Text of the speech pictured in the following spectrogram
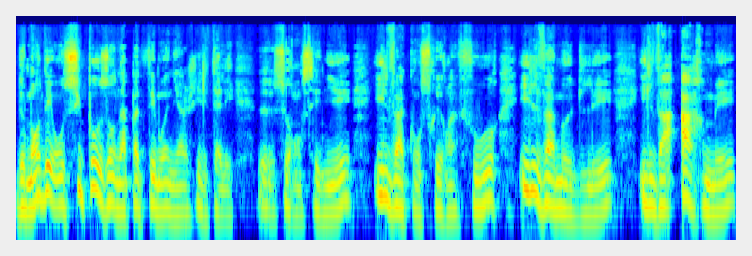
demander, on suppose, on n'a pas de témoignage, il est allé euh, se renseigner, il va construire un four, il va modeler, il va armer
